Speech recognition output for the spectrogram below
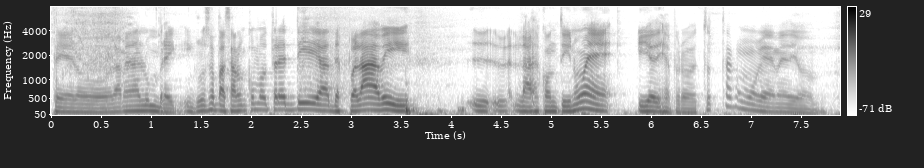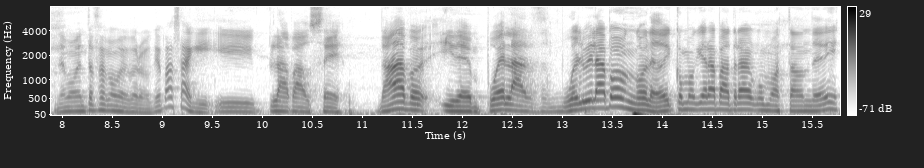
pero dame darle un break. Incluso pasaron como tres días, después la vi, la continué y yo dije, pero esto está como que medio... De momento fue como, pero ¿qué pasa aquí? Y la pausé. Nada, pues, y después la vuelvo y la pongo, le doy como quiera para atrás, como hasta donde di.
